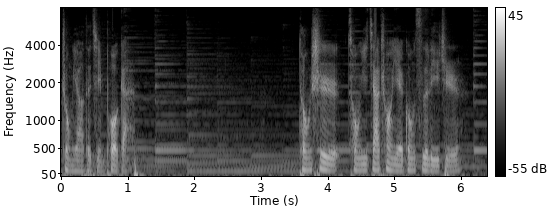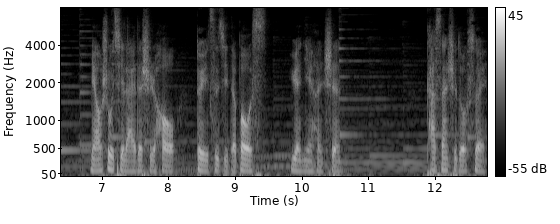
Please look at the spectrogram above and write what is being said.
重要的紧迫感。同事从一家创业公司离职，描述起来的时候，对自己的 boss 怨念很深。他三十多岁，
